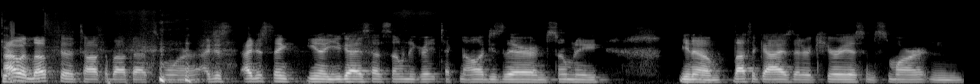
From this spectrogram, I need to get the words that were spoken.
get I would love to talk about that some more. I just I just think you know you guys have so many great technologies there and so many you know lots of guys that are curious and smart and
